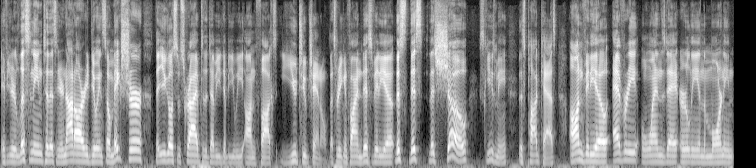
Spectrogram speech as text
if you're listening to this and you're not already doing so, make sure that you go subscribe to the WWE on Fox YouTube channel. That's where you can find this video, this this this show, excuse me, this podcast on video every Wednesday early in the morning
